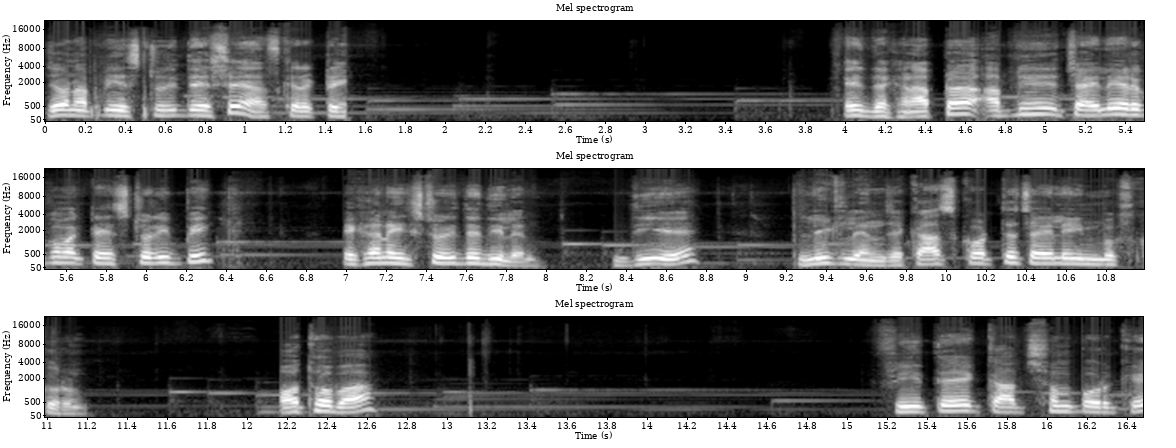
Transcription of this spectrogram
যেমন আপনি স্টোরিতে এসে আজকের একটা এই দেখেন, আপনার, আপনি চাইলে এরকম একটা স্টোরি পিক এখানে স্টোরিতে দিলেন। দিয়ে লিখলেন যে কাজ করতে চাইলে ইনবক্স করুন। অথবা ফ্রিতে কাজ সম্পর্কে।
